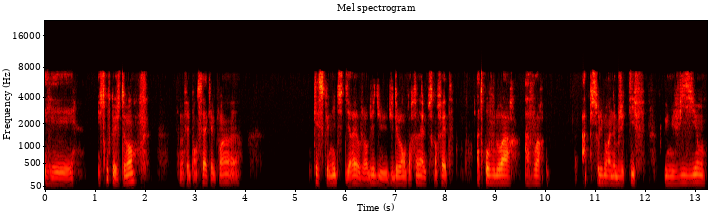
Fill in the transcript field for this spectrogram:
Et, et, je trouve que justement, ça m'a fait penser à quel point euh, qu'est-ce que Nietzsche dirait aujourd'hui du, du développement personnel, parce qu'en fait, à trop vouloir avoir absolument un objectif, une vision,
